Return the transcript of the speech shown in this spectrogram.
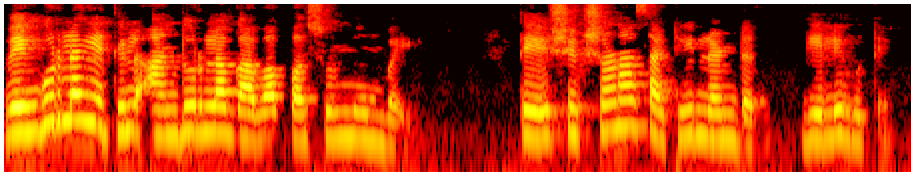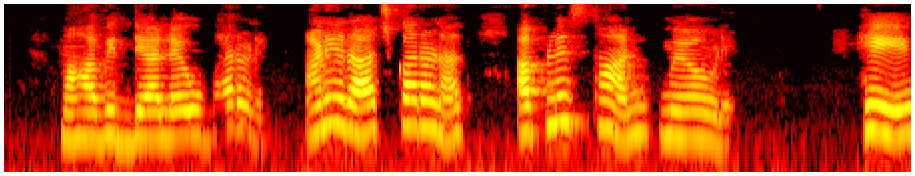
वेंगुर्ला येथील आंदुर्ला गावापासून मुंबई ते शिक्षणासाठी लंडन गेले होते. महाविद्यालय उभारणे आणि राजकारणात आपले स्थान मिळवणे हे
